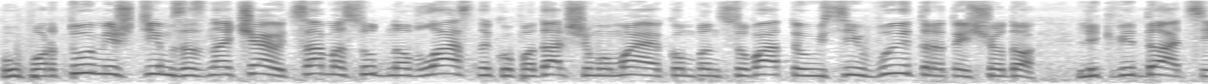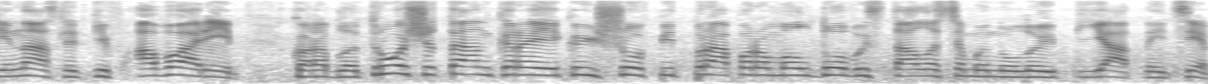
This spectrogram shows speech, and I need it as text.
У порту між тим зазначають, саме судновласник у подальшому має компенсувати усі витрати щодо ліквідації наслідків аварії. Кораблетроща танкера, який йшов під прапором Молдови, сталося минулої п'ятниці.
